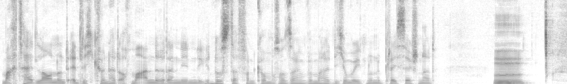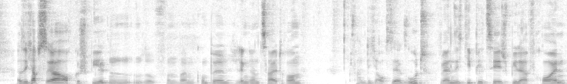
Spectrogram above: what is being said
macht halt Laune und endlich können halt auch mal andere dann in den Genuss davon kommen, muss man sagen, wenn man halt nicht unbedingt nur eine Playstation hat. Mhm. Also ich habe es ja auch gespielt, so von meinem Kumpel längeren Zeitraum. Fand ich auch sehr gut, werden sich die PC-Spieler freuen.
